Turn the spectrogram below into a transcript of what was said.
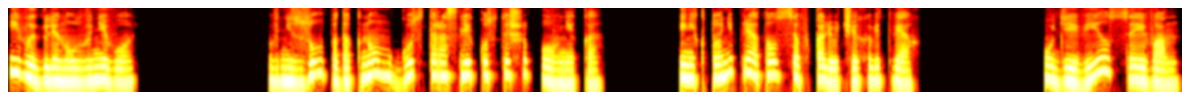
и выглянул в него. Внизу под окном густо росли кусты шиповника, и никто не прятался в колючих ветвях. Удивился Иван,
